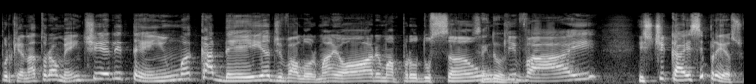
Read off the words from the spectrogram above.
Porque naturalmente ele tem uma cadeia de valor maior, uma produção que vai esticar esse preço.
